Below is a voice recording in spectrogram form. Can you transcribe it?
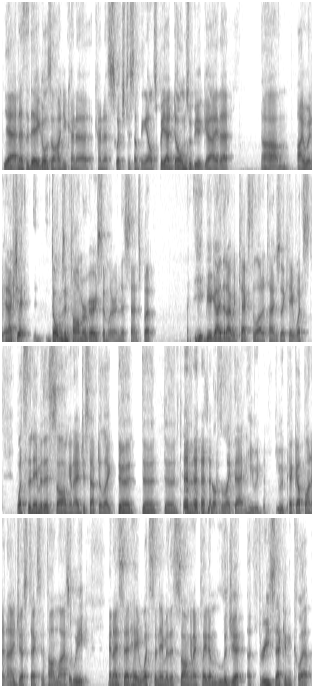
Yeah, and as the day goes on, you kind of kind of switch to something else. But yeah, Domes would be a guy that um, I would, and actually, Domes and Tom are very similar in this sense. But he'd be a guy that I would text a lot of times, like, "Hey, what's what's the name of this song?" And I just have to like dun dun dun dun, you know, something like that, and he would he would pick up on it. And I just texted Tom last week, and I said, "Hey, what's the name of this song?" And I played him legit a three second clip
